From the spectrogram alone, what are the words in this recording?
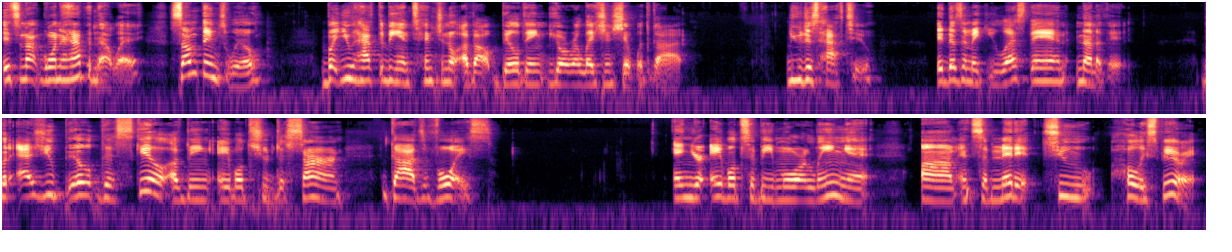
It's not going to happen that way. Some things will, but you have to be intentional about building your relationship with God. You just have to. It doesn't make you less than, none of it. But as you build this skill of being able to discern God's voice, and you're able to be more lenient um, and submitted to Holy Spirit,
